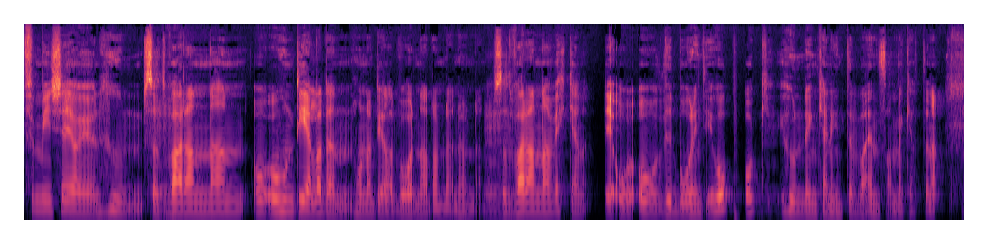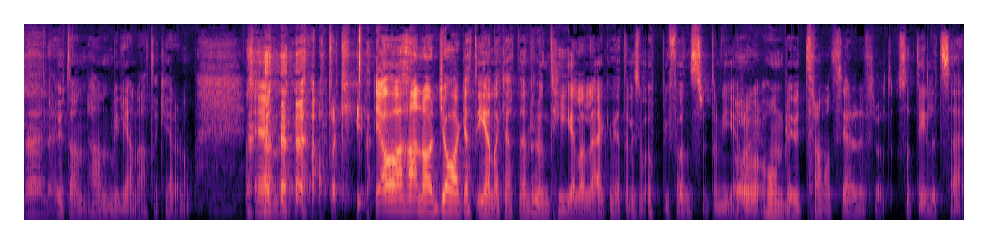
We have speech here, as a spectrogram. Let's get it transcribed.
för min tjej har ju en hund så att varannan, och, och hon delar den, hon har delad vårdnad om den hunden. Så att varannan vecka, och, och vi bor inte ihop och hunden kan inte vara ensam med katterna. Nej, nej. Utan han vill gärna attackera dem. Ehm, Attackera. ja, han har jagat ena katten runt hela lägenheten, liksom upp i fönstret och ner Oj. och hon blev traumatiserad efteråt. Så det är lite så här,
